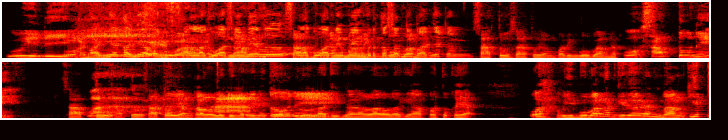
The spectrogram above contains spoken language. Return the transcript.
Wih di. banyak kan ya lagu Satu, lagu anime satu, tuh satu lagu yang anime yang berkesan tuh banyak kan Satu satu yang paling gue banget. Wah satu nih. Satu, Wah, satu. satu yang kalau lu denger ini tuh Satu lu nih. lagi galau, lagi apa tuh kayak wah wibu banget gitu kan, bangkit.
